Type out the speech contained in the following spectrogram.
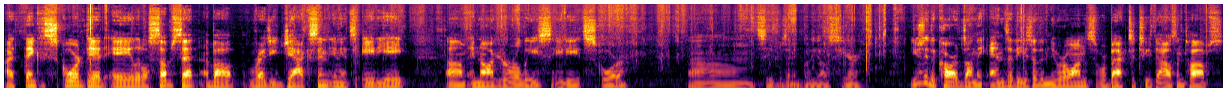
I think Score did a little subset about Reggie Jackson in its 88 um, inaugural release, 88 score. Um, let's see if there's anybody else here. Usually the cards on the ends of these are the newer ones. We're back to 2000 Topps.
